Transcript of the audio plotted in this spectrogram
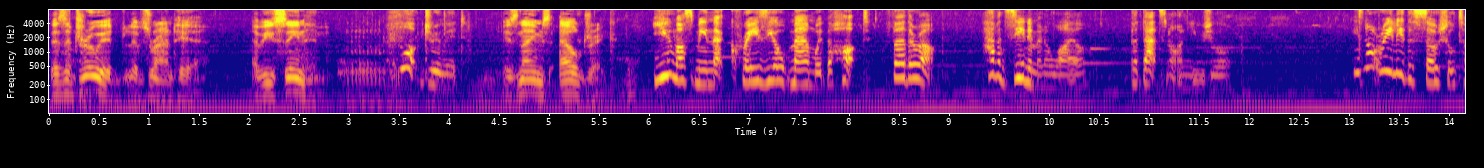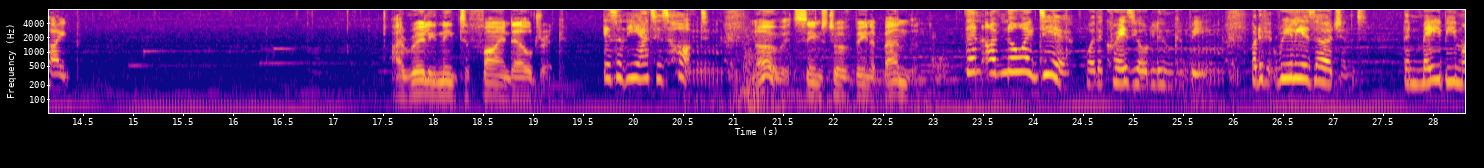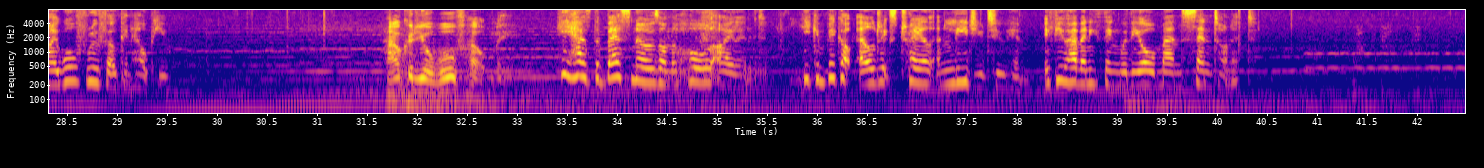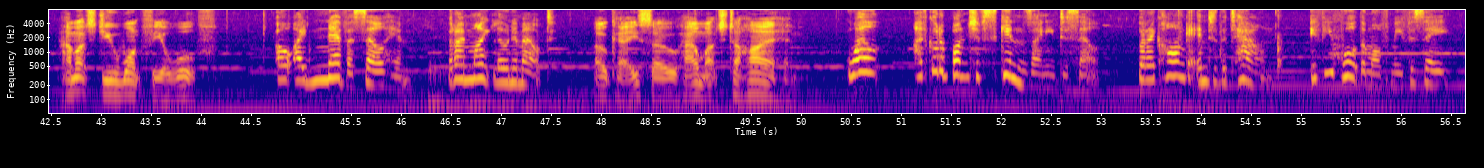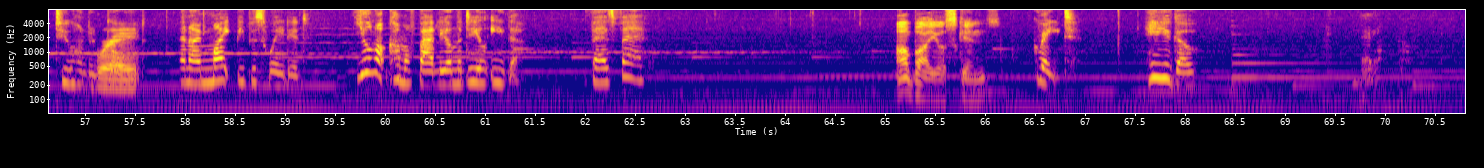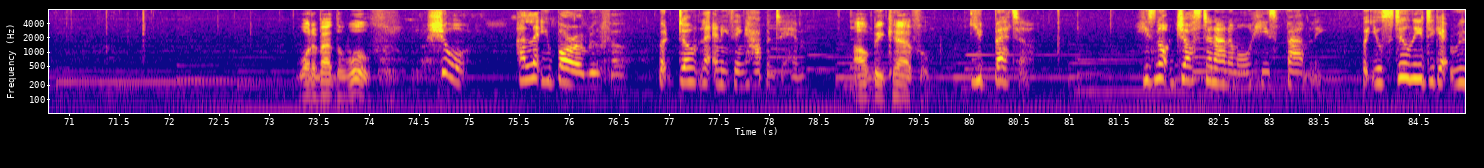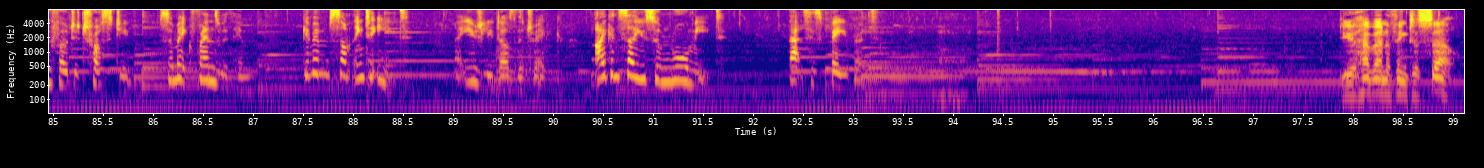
There's a druid lives round here. Have you seen him? What druid? His name's Eldric. You must mean that crazy old man with the hut, further up. Haven't seen him in a while, but that's not unusual. He's not really the social type. I really need to find Eldric. Isn't he at his hut? No, it seems to have been abandoned. Then I've no idea where the crazy old loon could be. But if it really is urgent, then maybe my wolf Rufo can help you. How could your wolf help me? He has the best nose on the whole island. He can pick up Eldric's trail and lead you to him, if you have anything with the old man's scent on it. How much do you want for your wolf? Oh, I'd never sell him, but I might loan him out. Okay, so how much to hire him? Well, I've got a bunch of skins I need to sell, but I can't get into the town. If you bought them off me for, say, 200 Right. gold, then I might be persuaded. You'll not come off badly on the deal either. Fair's fair. I'll buy your skins. Great. Here you go. What about the wolf? Sure, I'll let you borrow Rufo, but don't let anything happen to him. I'll be careful. You'd better. He's not just an animal, he's family. But you'll still need to get Rufo to trust you, so make friends with him. Give him something to eat. That usually does the trick. I can sell you some raw meat. That's his favorite. Do you have anything to sell?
